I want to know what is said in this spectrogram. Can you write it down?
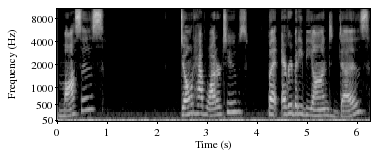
mosses don't have water tubes, but everybody beyond does.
